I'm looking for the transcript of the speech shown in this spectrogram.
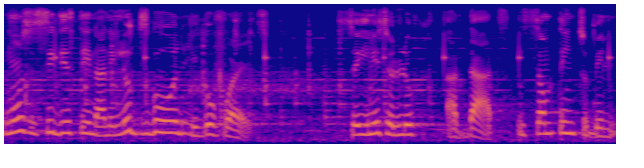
Once you see this thing and it looks good, you go for it. So you need to look at that. It's something to be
